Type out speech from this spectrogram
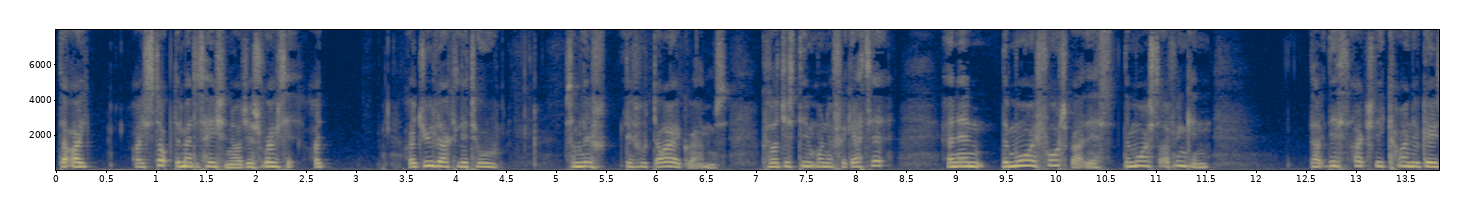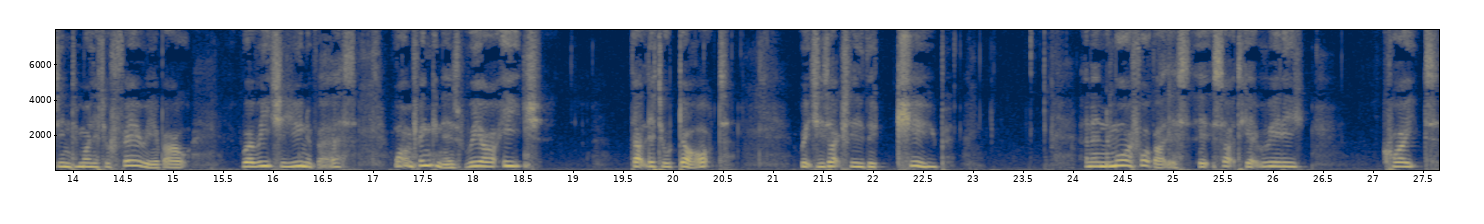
that I I stopped the meditation. I just wrote it. I I drew like a little some little little diagrams because I just didn't want to forget it. And then the more I thought about this, the more I started thinking, like this actually kind of goes into my little theory about we're each a universe. What I'm thinking is we are each that little dot, which is actually the cube. And then the more I thought about this, it started to get really quite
